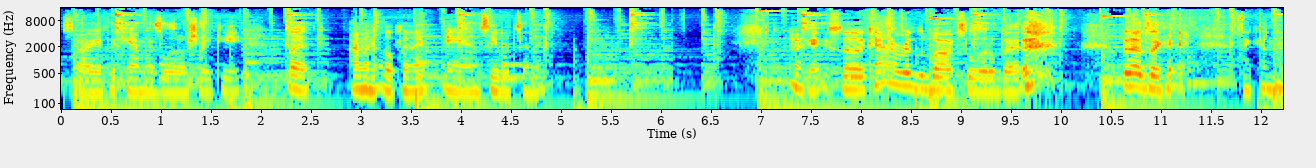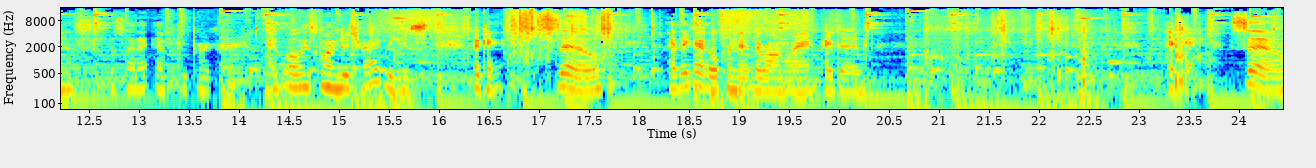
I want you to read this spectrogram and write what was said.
Sorry if the camera is a little shaky, but I'm gonna open it and see what's in it. Okay, so I kind of ripped the box a little bit, but that's okay. My goodness, is that an every burger? I've always wanted to try these. Okay, so I think I opened it the wrong way. I did. Okay, so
